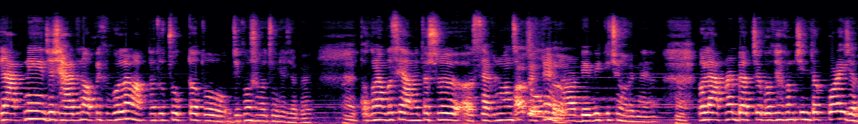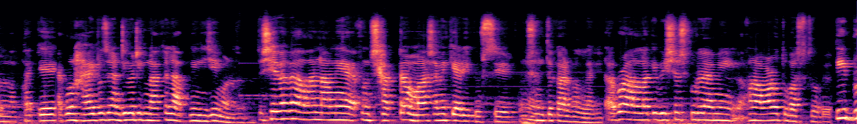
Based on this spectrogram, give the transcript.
যে আপনি যে সারাদিন অপেক্ষা করলাম আপনার তো চোখটা তো যে কোনো সময় চলে যাবে। হ্যাঁ। তখন আমি বলছি আমি তো আসলে সেভেন মান্থস জানেন আমার বেবি কিছু হবে না। হ্যাঁ। বলে আপনার বাচ্চার কথা এখন চিন্তা করাই যাবে না। তাকে এখন হাইড্রোজেন অ্যান্টিবায়োটিক না খেলে আপনি নিজেই মারা যাবেন। তো সেভাবে আল্লাহর নামে এখন সাতটা মাস আমি ক্যারি করছি। শুনতে কার ভালো লাগে? তারপর আল্লাহকে বিশ্বাস করে আমি এখন আমারও তো বাঁচতে হবে। তীব্র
